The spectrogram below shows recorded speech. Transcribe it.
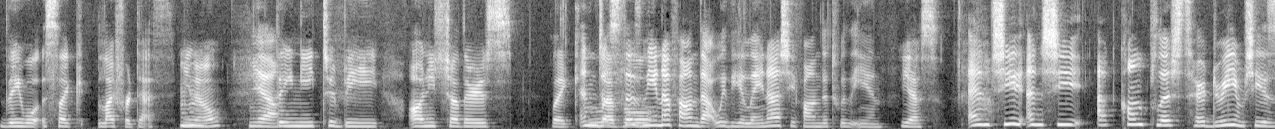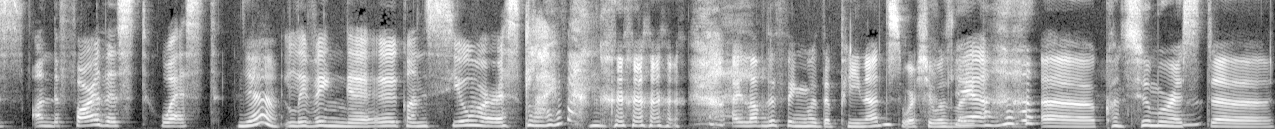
they will it's like life or death you know Mm-hmm. Yeah. they need to be on each other's like And just as. Nina found that with Elena, she found it with Ian. yes And she and she accomplished her dream. She's on the farthest west Yeah. living a consumerist life. I love the thing with the peanuts where she was like yeah. uh consumerist uh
